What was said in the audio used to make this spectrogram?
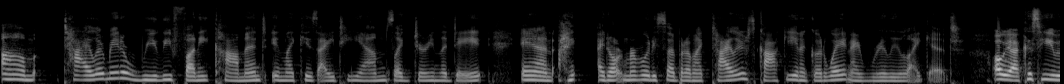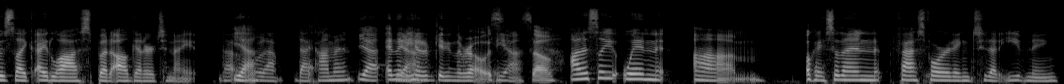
Um, Tyler made a really funny comment in like his ITMs like during the date, and I I don't remember what he said, but I'm like Tyler's cocky in a good way, and I really like it. Oh yeah, because he was like, I lost, but I'll get her tonight. That, Yeah. that that comment. Yeah, and then he ended up getting the rose. Yeah. so Honestly, when um okay, so then fast forwarding to that evening,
